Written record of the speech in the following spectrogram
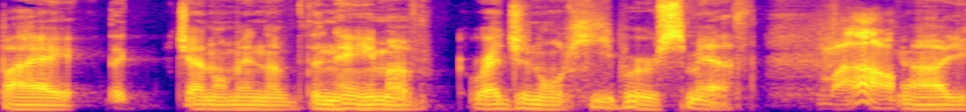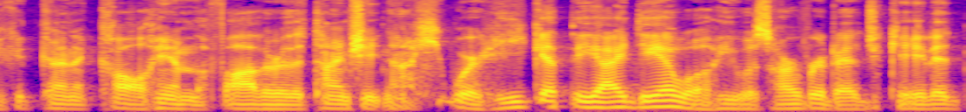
by the gentleman of the name of Reginald Heber Smith. Wow. Uh, you could kind of call him the father of the timesheet. Now, he, where he get the idea? Well, he was Harvard educated,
